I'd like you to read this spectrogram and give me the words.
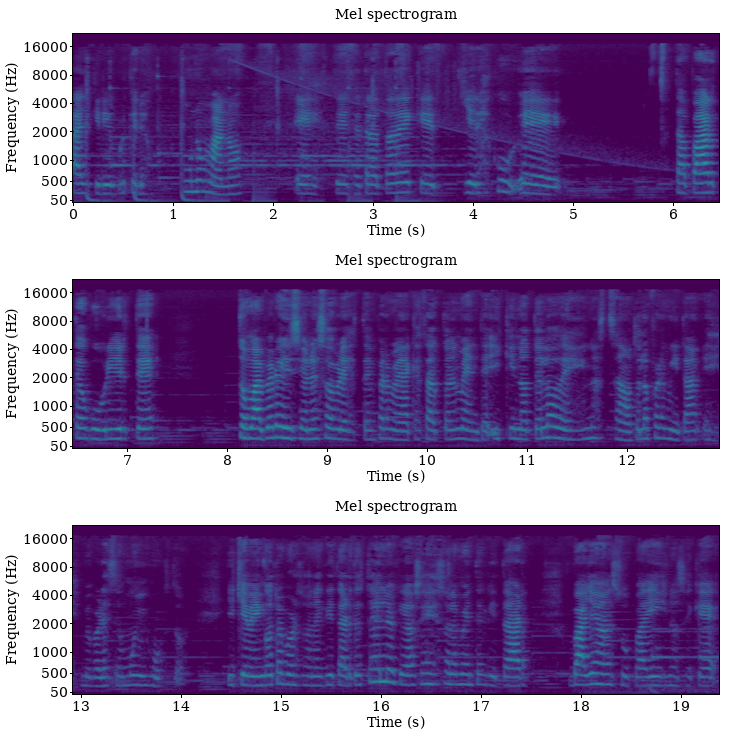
adquirir porque eres un humano. Este, se trata de que quieres eh, taparte o cubrirte, tomar previsiones sobre esta enfermedad que está actualmente y que no te lo dejen, o sea, no te lo permitan, me parece muy injusto. Y que venga otra persona a gritarte, ustedes lo que hacen es solamente gritar, vayan a su país, no sé qué.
